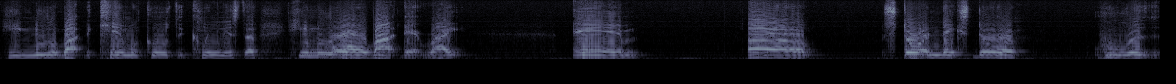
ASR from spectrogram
He knew about the chemicals, the cleaning stuff. He knew all about that, right? And uh, store next door, who was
